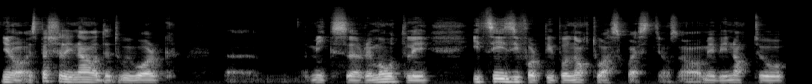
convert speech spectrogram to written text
you know, especially now that we work mix uh, remotely, it's easy for people not to ask questions or maybe not to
